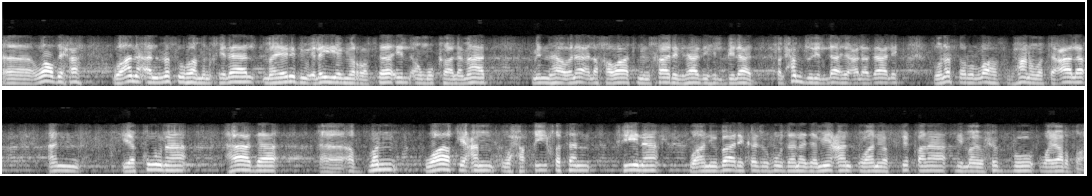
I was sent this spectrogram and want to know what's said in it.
آه واضحة وأنا ألمسها من خلال ما يرد إلي من رسائل أو مكالمات من هؤلاء الأخوات من خارج هذه البلاد. فالحمد لله على ذلك ونسأل الله سبحانه وتعالى أن يكون هذا آه الظن واقعا وحقيقة فينا وأن يبارك جهودنا جميعا وأن يوفقنا لما يحب ويرضى.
